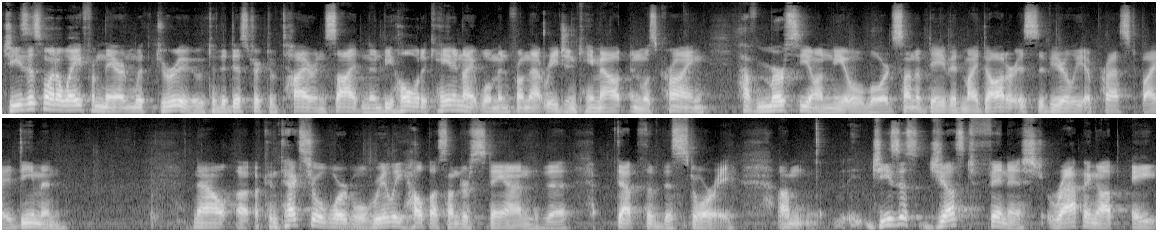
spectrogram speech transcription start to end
Jesus went away from there and withdrew to the district of Tyre and Sidon. And behold, a Canaanite woman from that region came out and was crying, Have mercy on me, O Lord, son of David. My daughter is severely oppressed by a demon. Now, a, contextual word will really help us understand the depth of this story. Um, Jesus just finished wrapping up a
